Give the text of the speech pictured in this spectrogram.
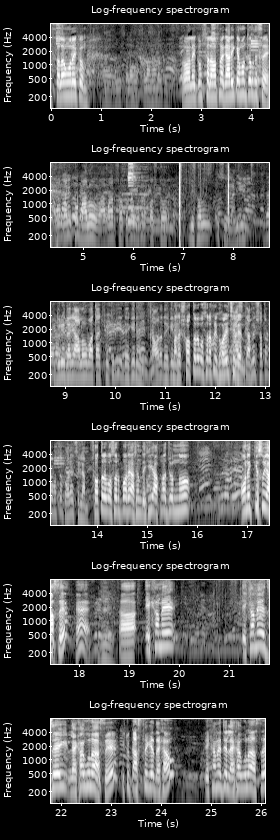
আসসালামু আলাইকুম। ওয়ালাইকুম সালাম। আপনার গাড়ি কেমন চলতেছে? আমার গাড়ি খুব ভালো। আবার সতেরো বছর কষ্ট বিফল আমি দূরে দাঁড়িয়ে আলো বাতাস পৃথিবী দেখি নাই কারও দেখি মানে সতেরো বছর আপনি ঘরেই ছিলেন? আমি সতেরো বছর ঘরে ছিলাম। সতেরো বছর পরে আসেন দেখি আপনার জন্য অনেক কিছুই আছে হ্যাঁ? এখানে এখানে যেই লেখাগুলো আছে একটু কাছ থেকে দেখাও। এখানে যে লেখাগুলো আছে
